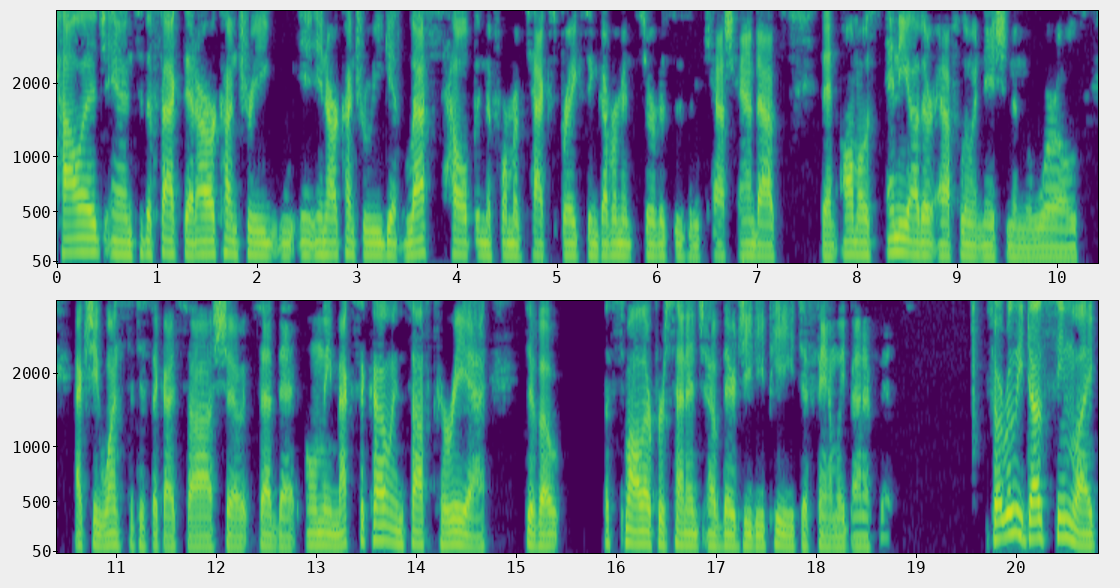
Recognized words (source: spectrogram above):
college, and to the fact that our country, in our country, we get less help in the form of tax breaks and government services and cash handouts than almost any other affluent nation in the world. Actually, one statistic I saw showed said that only Mexico and South Korea devote a smaller percentage of their GDP to family benefits. So it really does seem like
